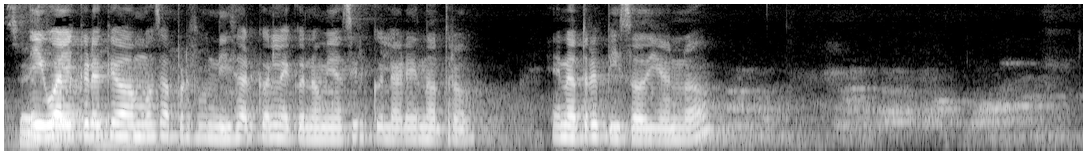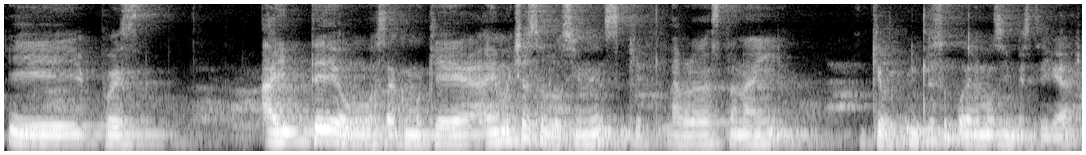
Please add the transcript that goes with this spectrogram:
Sí, igual claro. creo que vamos a profundizar con la economía circular en otro, en otro episodio, ¿no? Y pues ahí te digo, o sea, como que hay muchas soluciones que la verdad están ahí, que incluso podremos investigar.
